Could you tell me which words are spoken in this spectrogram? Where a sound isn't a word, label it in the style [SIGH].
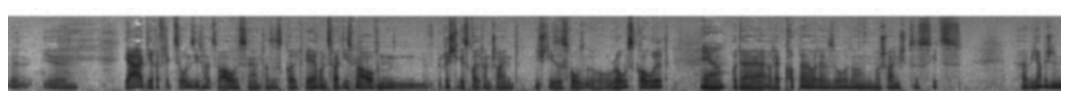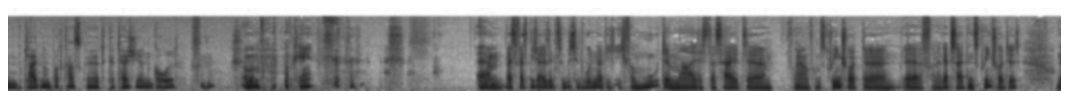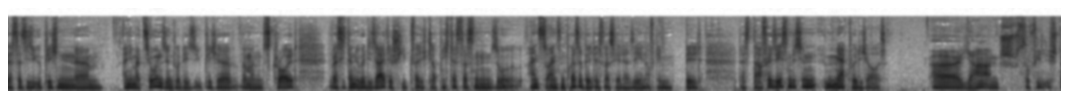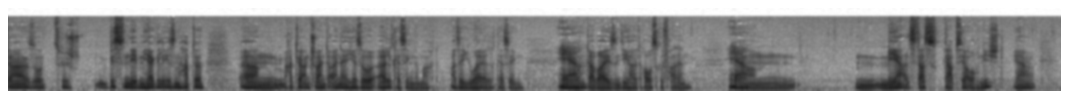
Ja, die Reflexion sieht halt so aus, ja, dass es Gold wäre. Und zwar diesmal auch ein richtiges Gold anscheinend. Nicht dieses Rose, Rose Gold Ja. oder, oder Copper oder so, sondern wahrscheinlich ist es, sieht's, äh, wie habe ich in einem begleitenden Podcast gehört? Cartesian Gold. [LAUGHS] Um, okay. [LAUGHS] ähm, was, was mich allerdings so ein bisschen wundert, ich, ich vermute mal, dass das halt äh, von der, vom Screenshot, äh, äh, von der Webseite ein Screenshot ist und dass das diese üblichen ähm, Animationen sind oder diese übliche, wenn man scrollt, was sich dann über die Seite schiebt, weil ich glaube nicht, dass das ein so eins zu eins ein Pressebild ist, was wir da sehen auf dem Bild. Das dafür sehe es ein bisschen merkwürdig aus. Äh, ja, an, so viel ich da so ein bisschen nebenher gelesen hatte, ähm, hat ja anscheinend einer hier so URL-Guessing gemacht. Also URL-Guessing. Ja, Und dabei sind die halt rausgefallen. ja, Ähm, mehr als das gab es ja auch nicht. Ja,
